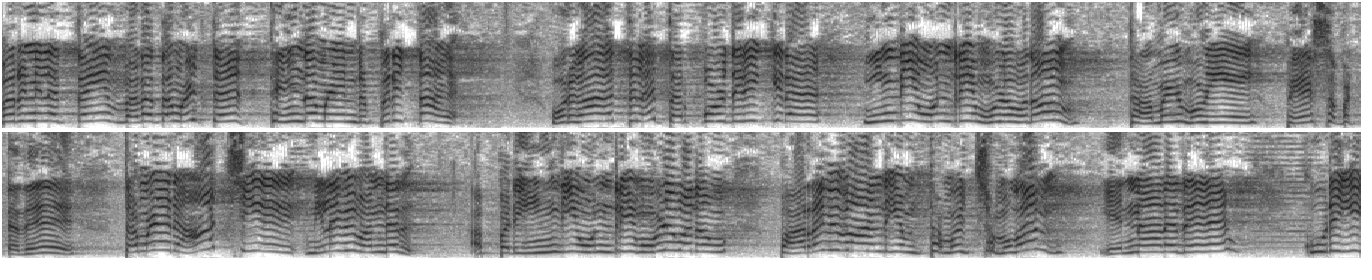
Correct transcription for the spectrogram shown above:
பெருநிலத்தை வடதமிழ் தென்தமிழ் என்று பிரித்தாங்க. ஒரு காலத்துல தற்பொழுது இருக்கிற இந்திய ஒன்றியம் முழுவதும் தமிழ் மொழியை பேசப்பட்டது. தமிழர் ஆட்சியே நிலவி வந்தது. அப்படி இந்திய ஒன்றியம் முழுவதும் பரவி வாந்தியம் தமிழ் சமூகம் என்னானது? குறுகி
